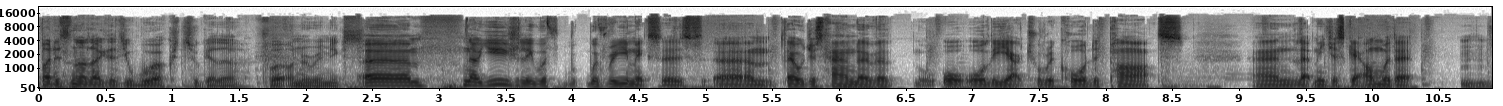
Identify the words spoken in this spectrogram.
But it's not like that you work together for on a remix. Um, no, usually with with remixers, um, they'll just hand over all, all the actual recorded parts and let me just get on with it. Mhm.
